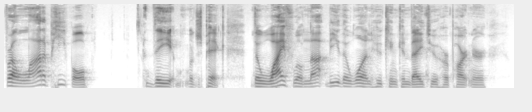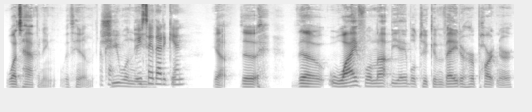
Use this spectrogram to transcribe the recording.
for a lot of people, the we'll just pick the wife will not be the one who can convey to her partner what's happening with him. She will Will you say that again? yeah. The the wife will not be able to convey to her partner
